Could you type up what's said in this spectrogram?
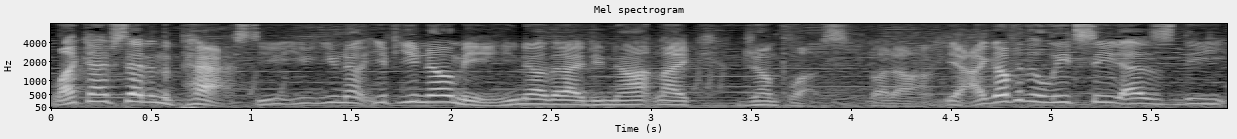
Like I've said in the past, you, you, you know if you know me, you know that I do not like jump Jumpluffs. But uh, yeah, I go for the Leech Seed as the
